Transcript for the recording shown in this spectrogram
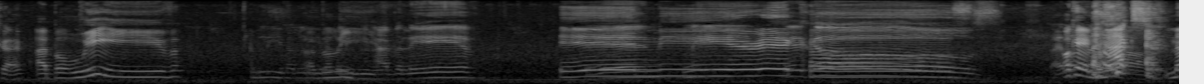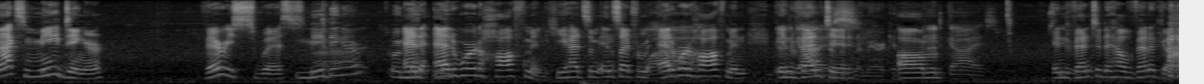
Okay. I believe. I believe. I believe. I believe. In miracles. Okay, Max. Max Miedinger, very Swiss, Miedinger? Or and Edward Hoffman. He had some insight from Wow. Edward Hoffman. Good invented guys. An American. Um Good guys. invented Helvetica,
